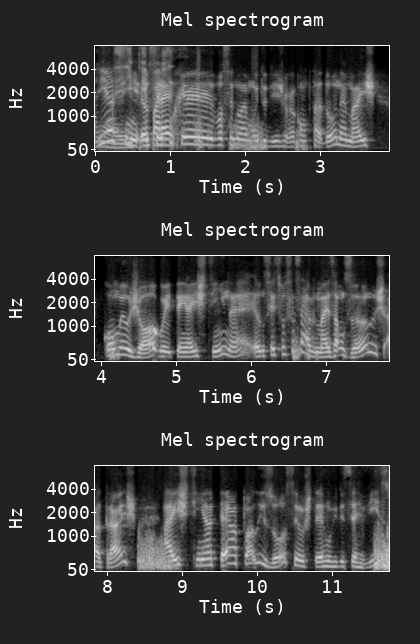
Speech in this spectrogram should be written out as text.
E assim, eu sei porque você não é muito de jogar computador, né? Mas como eu jogo e tem a Steam, né? Eu não sei se você sabe, mas há uns anos atrás a Steam até atualizou seus termos de serviço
